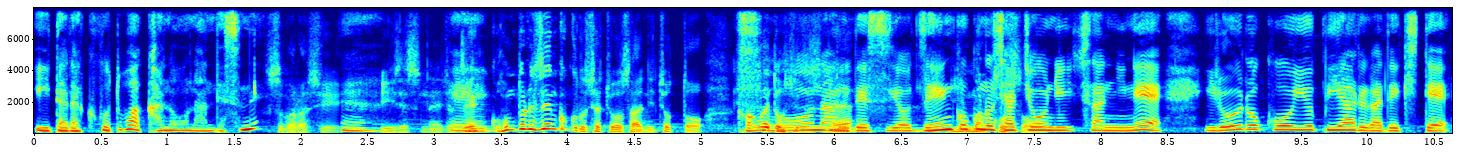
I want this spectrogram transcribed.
いただくことは可能なんですね。素晴らしい、うん。いいですね。じゃあええ全、本当に全国の社長さんにちょっと考えてほしいですね。そうなんですよ。全国の社長にさんにね、いろいろこういう PR ができて、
